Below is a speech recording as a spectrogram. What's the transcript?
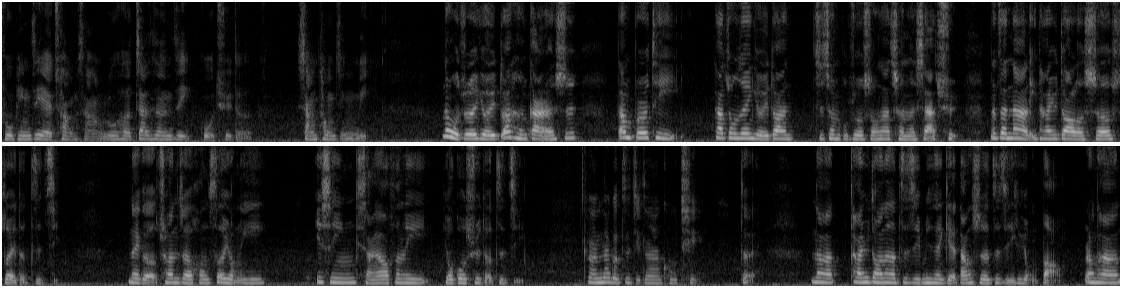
抚平自己的创伤，如何战胜自己过去的伤痛经历。那我觉得有一段很感人是，当 Bertie 他中间有一段支撑不住的时候，他沉了下去。那在那里，他遇到了十二岁的自己，那个穿着红色泳衣，一心想要奋力游过去的自己。可能那个自己正在哭泣，对那他遇到那个自己，并且给当时的自己一个拥抱，让他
